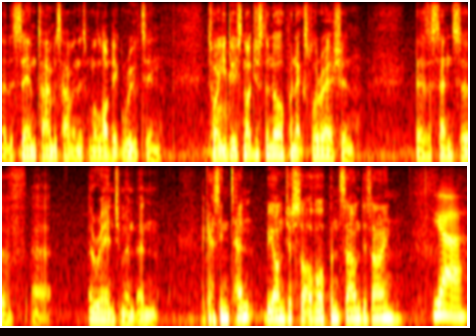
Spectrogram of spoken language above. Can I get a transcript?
at the same time as having this melodic rooting to what you do. It's not just an open exploration. There's a sense of uh, arrangement and, I guess, intent beyond just sort of open sound design. Yeah,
